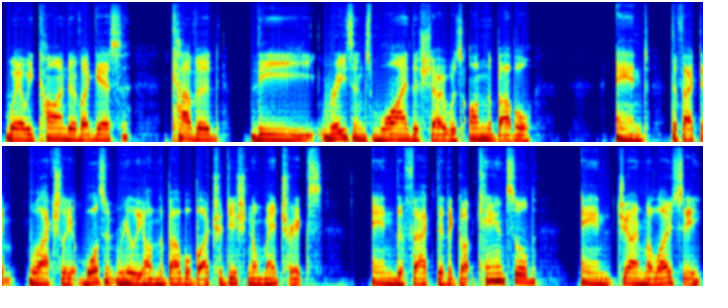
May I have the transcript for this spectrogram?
where we kind of, I guess, covered the reasons why the show was on the bubble and the fact that, well, actually, it wasn't really on the bubble by traditional metrics, and the fact that it got cancelled, and Joe Mallozzi,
